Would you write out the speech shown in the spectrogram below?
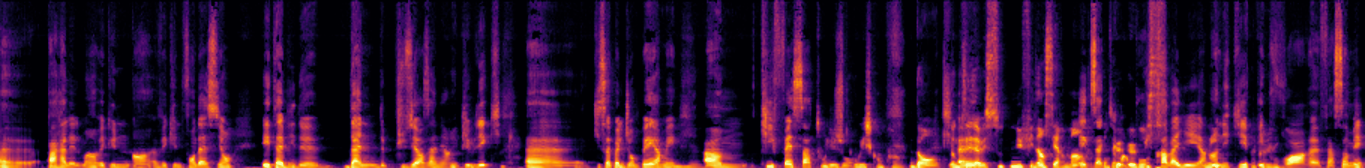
euh, parallèlement avec une en- avec une fondation établie de de plusieurs années en. République euh, qui s'appelle Jompea, mais Mhm. euh, qui fait ça tous les jours. Oui, je comprends. Donc, Donc, vous euh, les avez soutenus financièrement Exactement, pour que eux pour puissent- travailler en- Oui, en équipe et pouvoir euh, faire ça, mais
